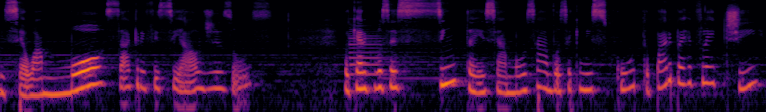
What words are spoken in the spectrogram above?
Isso é o amor sacrificial de Jesus. Eu quero que você sinta esse amor, sabe? Você que me escuta, pare para refletir.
